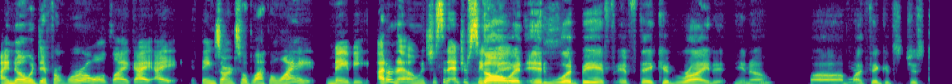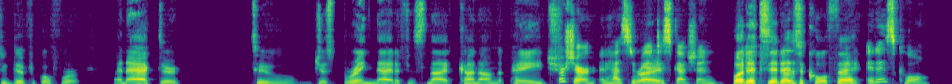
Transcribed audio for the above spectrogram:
I know a different world. Like I, I things aren't so black and white. Maybe I don't know. It's just an interesting. no, way. it, it would be if, if they could write it, you know. Um, Yeah. I think it's just too difficult for an actor to just bring that if it's not kind of on the page. for sure it has to be a discussion. But it's it is a cool thing. It is cool.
